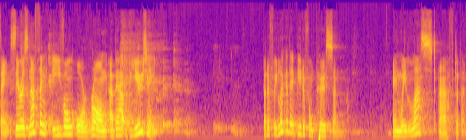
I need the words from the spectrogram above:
thanks. There is nothing evil or wrong about beauty. But if we look at that beautiful person and we lust after them,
